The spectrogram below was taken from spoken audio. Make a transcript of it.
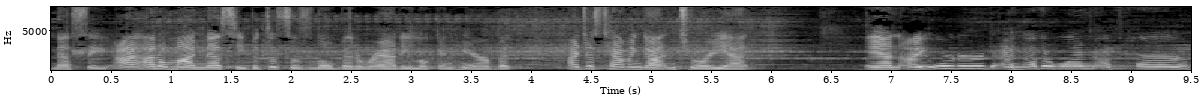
messy. I, I don't mind messy, but this is a little bit of ratty looking here. But I just haven't gotten to her yet. And I ordered another one of her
